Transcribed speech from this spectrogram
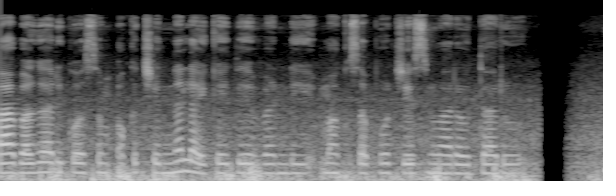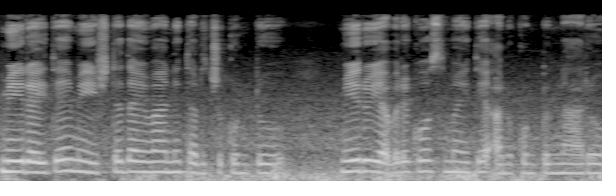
బాబా గారి కోసం ఒక చిన్న లైక్ అయితే ఇవ్వండి. మాకు సపోర్ట్ చేసిన వారు అవుతారు. మీరైతే మీ ఇష్ట దైవాన్ని తలుచుకుంటూ మీరు ఎవరి కోసం అయితే అనుకుంటున్నారో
